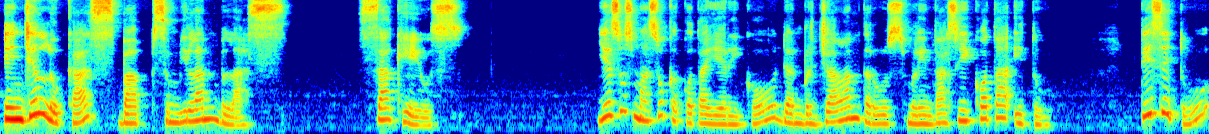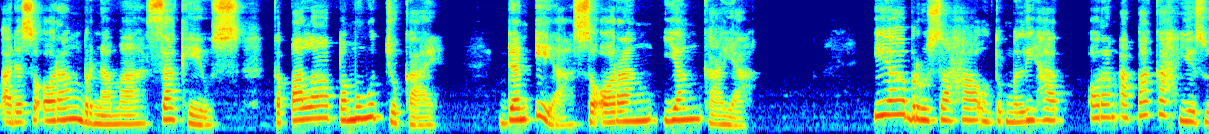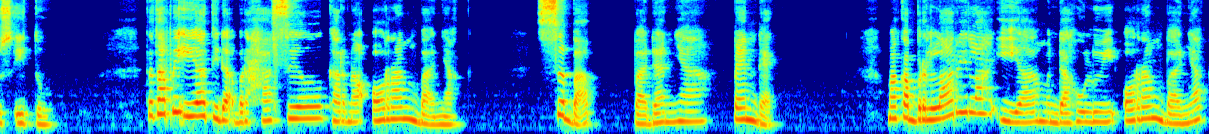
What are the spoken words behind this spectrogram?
Injil Lukas bab 19 Sakeus Yesus masuk ke kota Yeriko dan berjalan terus melintasi kota itu. Di situ ada seorang bernama Sakeus, kepala pemungut cukai, dan ia seorang yang kaya. Ia berusaha untuk melihat orang apakah Yesus itu. Tetapi ia tidak berhasil karena orang banyak sebab badannya pendek. Maka berlarilah ia mendahului orang banyak,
